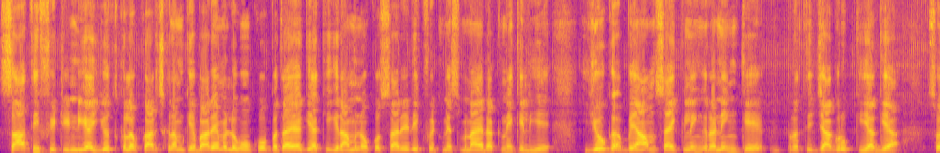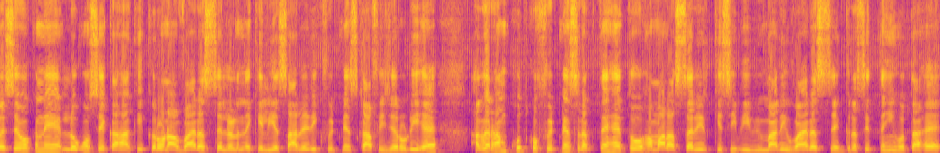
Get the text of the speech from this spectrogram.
साथ ही फिट इंडिया यूथ क्लब कार्यक्रम के बारे में लोगों को बताया गया कि ग्रामीणों को शारीरिक फिटनेस बनाए रखने के लिए योग, व्यायाम, साइकिलिंग, रनिंग के प्रति जागरूक किया गया। स्वयंसेवक ने लोगों से कहा कि कोरोना वायरस से लड़ने के लिए शारीरिक फिटनेस काफ़ी ज़रूरी है। अगर हम खुद को फिटनेस रखते हैं तो हमारा शरीर किसी भी बीमारी वायरस से ग्रसित नहीं होता है।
